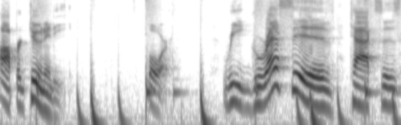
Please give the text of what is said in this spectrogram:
opportunity. Fourth, regressive taxes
